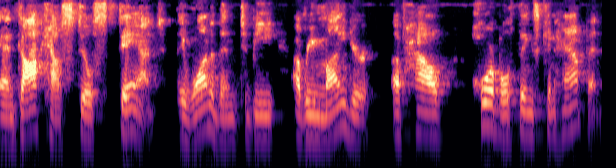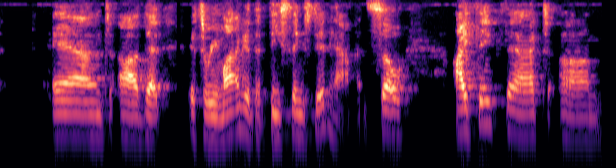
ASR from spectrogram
and Dachau still stand. They wanted them to be a reminder of how horrible things can happen, and uh, that it's a reminder that these things did happen. So I think that um,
